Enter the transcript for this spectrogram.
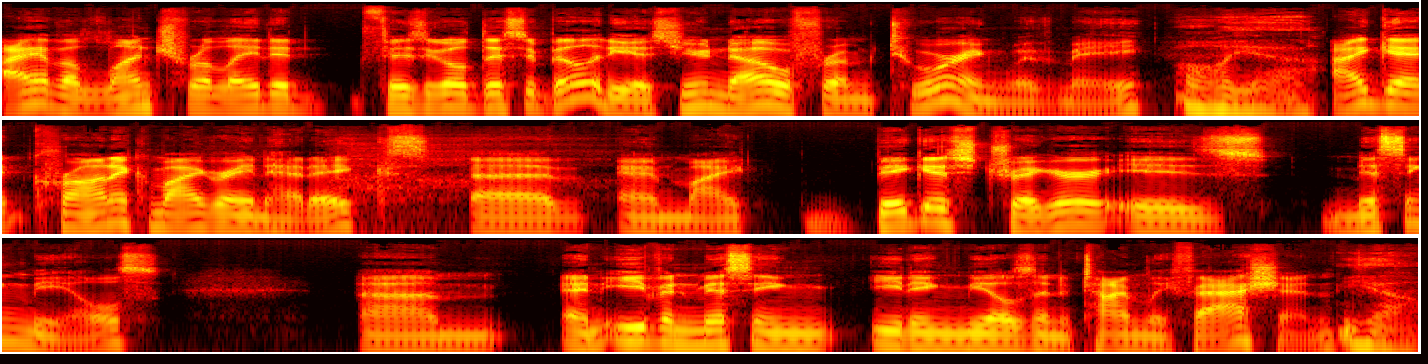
I have a lunch related physical disability, as you know from touring with me. oh yeah, I get chronic migraine headaches, uh, and my biggest trigger is missing meals, um, and even missing eating meals in a timely fashion. yeah,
